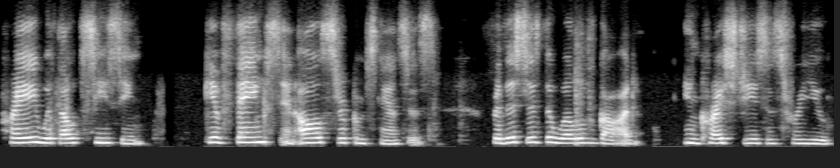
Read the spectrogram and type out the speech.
pray without ceasing, give thanks in all circumstances, for this is the will of God in Christ Jesus for you.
